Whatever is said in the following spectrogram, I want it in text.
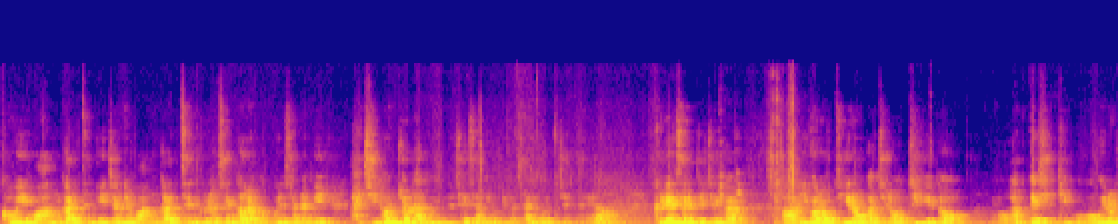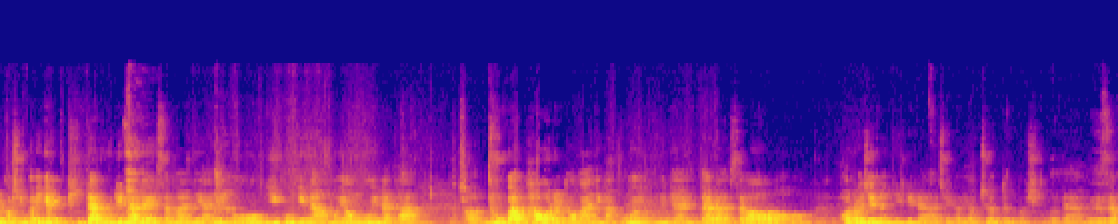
거의 왕 같은 예전에 왕 같은 그런 생각을 갖고 있는 사람이 같이 현존하고 있는 세상에 우리가 살고 있잖아요. 그래서 이제 제가 아, 이걸 어떻게 이런 가치를 어떻게 더 어, 확대시키고 이럴 것인가 이게 비단 우리나라에서만이 아니고 미국이나 뭐 영국이나 다 어, 누가 파워를 더 많이 갖고 있느냐에 따라서 어, 벌어지는 일이라 제가 여쭈었던 것입니다. 그래서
